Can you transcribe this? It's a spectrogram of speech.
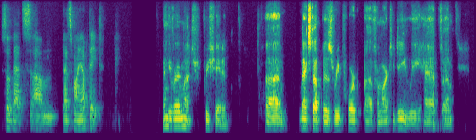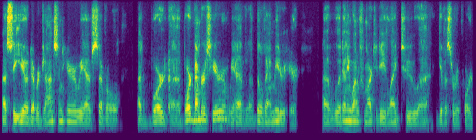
So that's um, that's my update. Thank you very much. Appreciate it. Uh, Next up is report uh, from RTD. We have um, uh, CEO Deborah Johnson here. We have several uh, board uh, board members here. We have Bill Van Meter here. Uh, Would anyone from RTD like to uh, give us a report?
